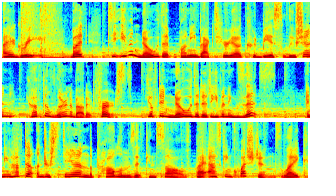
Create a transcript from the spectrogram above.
I agree. But to even know that bunny bacteria could be a solution, you have to learn about it first. You have to know that it even exists. And you have to understand the problems it can solve by asking questions like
